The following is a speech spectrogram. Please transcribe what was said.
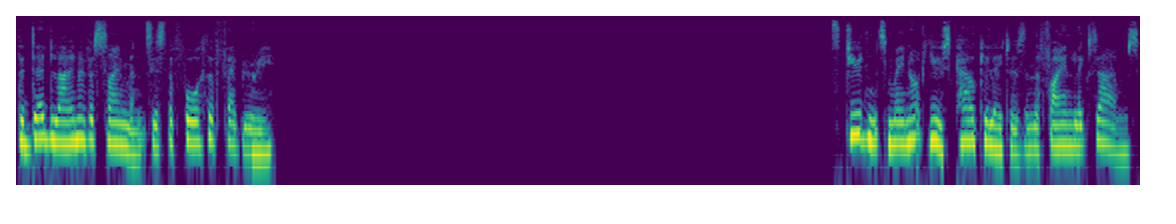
The deadline of assignments is the 4th of February. Students may not use calculators in the final exams.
